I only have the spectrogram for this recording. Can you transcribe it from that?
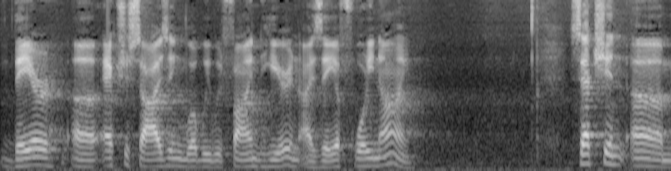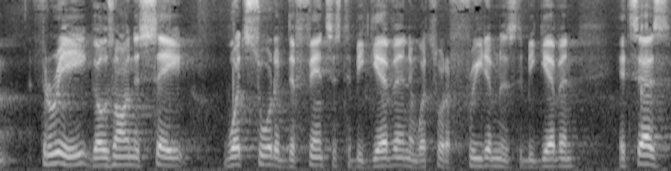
they're uh, exercising what we would find here in Isaiah 49. Section um, 3 goes on to say what sort of defense is to be given and what sort of freedom is to be given. It says,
